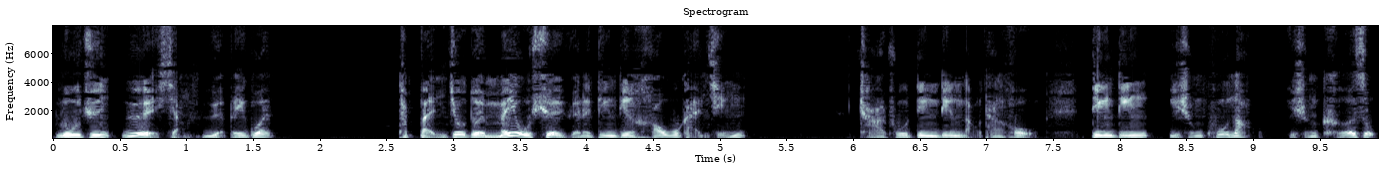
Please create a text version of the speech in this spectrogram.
卢军越想越悲观，他本就对没有血缘的丁丁毫无感情。查出丁丁脑瘫后，丁丁一声哭闹，一声咳嗽，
